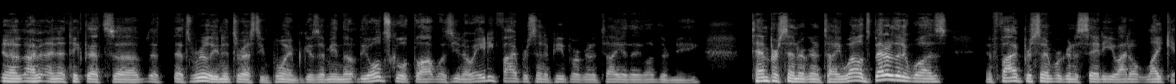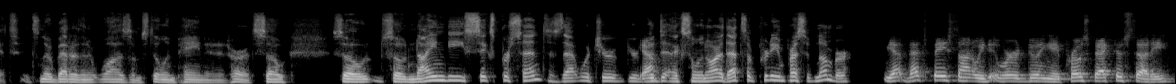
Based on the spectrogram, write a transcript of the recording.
Yeah, and I think that's uh, that, that's really an interesting point because I mean the, the old school thought was you know 85% of people are going to tell you they love their knee, 10% are going to tell you well it's better than it was, and 5% we're going to say to you i don't like it. It's no better than it was. I'm still in pain and it hurts. So so so 96% is that what your your yeah. good to excellent are that's a pretty impressive number. Yeah that's based on we, we're doing a prospective study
